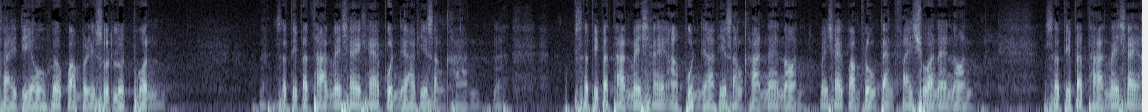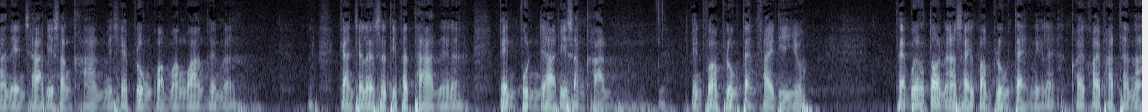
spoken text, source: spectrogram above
สายเดียว เพื่อความบริสุทธิ์หลุดพ้น สติปัฏฐานไม่ใช่แค่ปุญญาพิสังขารนะสติปัฏฐานไม่ใช่อาปุญญาพิสังขารแน่นอน ไม่ใช่ความปรุงแต่งฝ่ายชั่วแน่นอน สติปัฏฐานไม่ใช่อเนนชาพิสังขารไม่ใช่ปรุงความว่างๆขึ้นมา การเจริญสติปัฏฐานเนี่ยนะเป็นปุญญาพิสังขารเป็นความปรุงแต่งฝ่ายดีอยู่แต่เบื้องต้นอาศัยความปรุงแต่งนี้แหละ ค่อย ๆ พัฒนา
